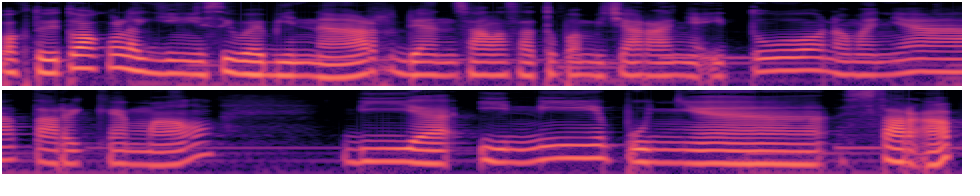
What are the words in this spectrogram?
Waktu itu aku lagi ngisi webinar dan salah satu pembicaranya itu namanya Tarik Kemal. Dia ini punya startup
